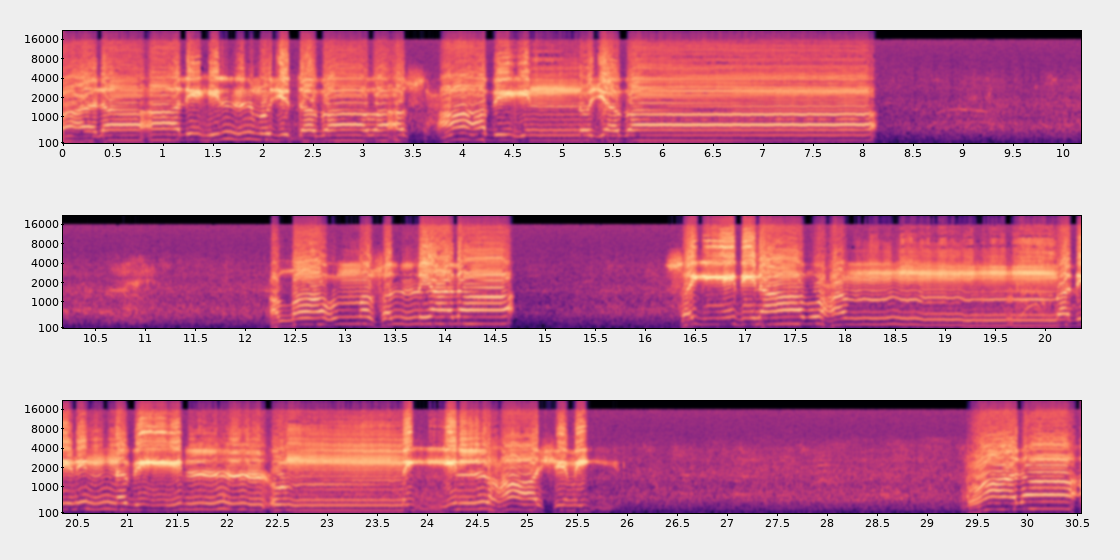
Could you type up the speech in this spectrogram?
وعلى آله المجتبى وأصحابه النجبى. اللهم صل على سيدنا محمد النبي الأمي الهاشمي. وعلى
